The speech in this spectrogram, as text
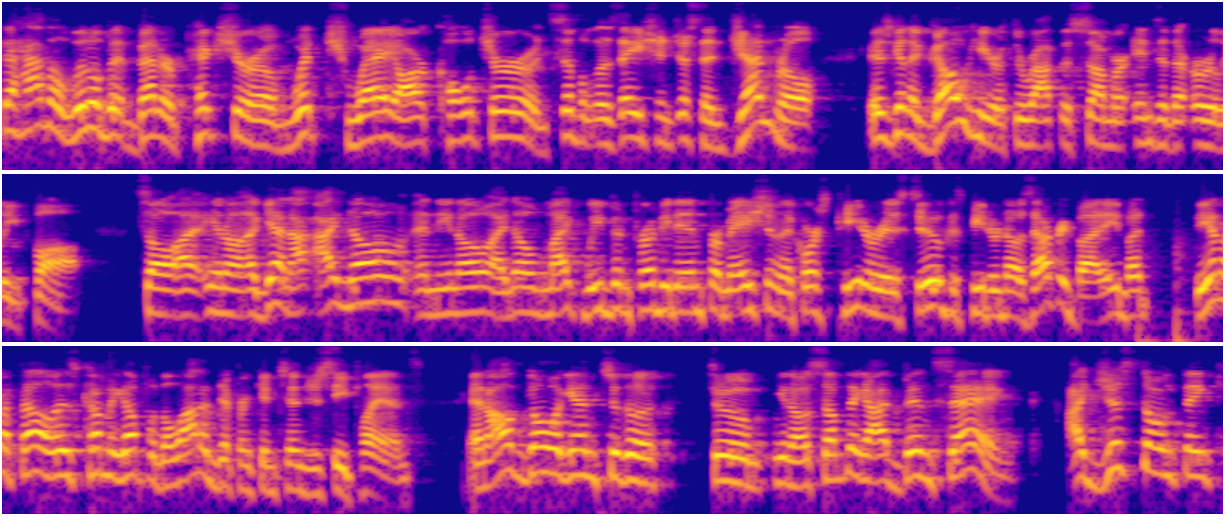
to have a little bit better picture of which way our culture and civilization, just in general, is going to go here throughout the summer into the early fall. So, uh, you know, again, I, I, know, and, you know, I know, Mike, we've been privy to information. And of course, Peter is too, because Peter knows everybody. But the NFL is coming up with a lot of different contingency plans. And I'll go again to the, to, you know, something I've been saying. I just don't think,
